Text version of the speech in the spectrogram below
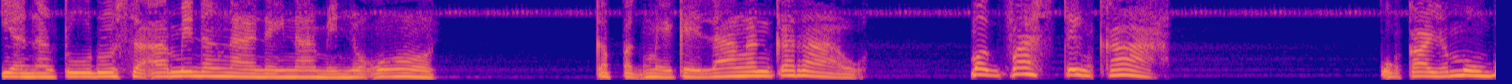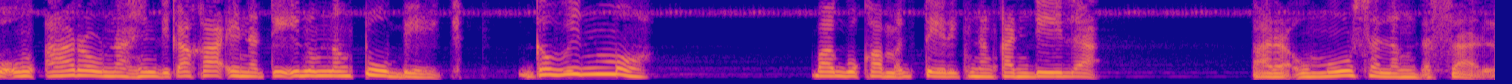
Yan ang turo sa amin ng nanay namin noon. Kapag may kailangan ka raw, mag-fasting ka. Kung kaya mong buong araw na hindi kakain at iinom ng tubig, gawin mo. Bago ka magtirik ng kandila para umusal ang dasal.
